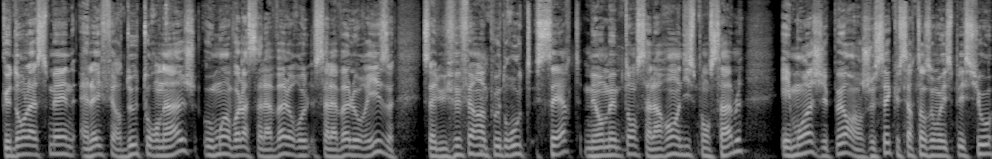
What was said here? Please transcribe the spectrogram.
que dans la semaine, elle aille faire deux tournages. Au moins, voilà, ça la, valor- ça la valorise, ça lui fait faire un peu de route, certes, mais en même temps, ça la rend indispensable. Et moi, j'ai peur. Alors, je sais que certains envoyés spéciaux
